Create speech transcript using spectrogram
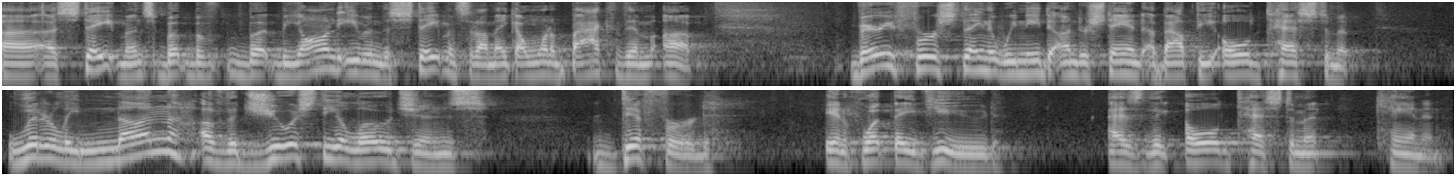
uh, uh statements, but, but beyond even the statements that I make, I want to back them up. Very first thing that we need to understand about the Old Testament literally, none of the Jewish theologians differed in what they viewed as the Old Testament canon.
